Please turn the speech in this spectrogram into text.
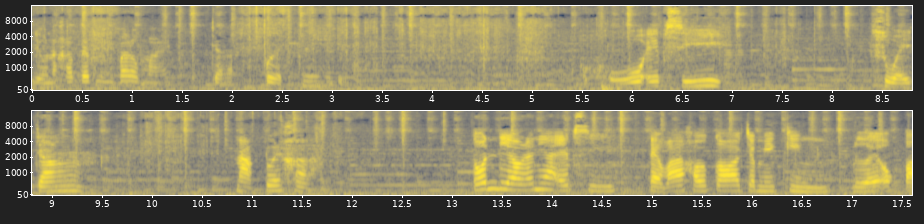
เดี๋ยวนะคะ แป๊บนึงป้าดอกไม้ จะเปิดนี่ให้ดู โอ้โห FC สวยจัง หนักด้วยค่ะ ต้นเดียวแล้วเนี่ย FC แต่ว่าเขาก็จะมีกิ่งเลื้อยออกไป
